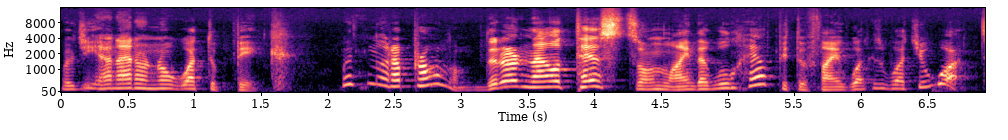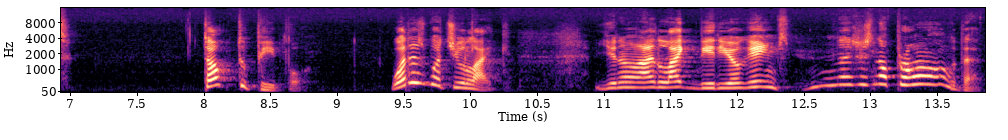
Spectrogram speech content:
Well, gee, and I don't know what to pick. Well, not a problem. There are now tests online that will help you to find what is what you want. Talk to people. What is what you like? You know, I like video games. There's no problem with that.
